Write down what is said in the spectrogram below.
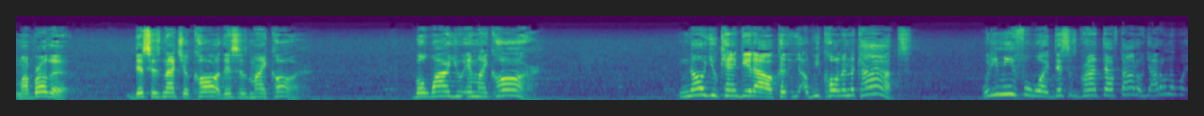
My brother, this is not your car. This is my car. But why are you in my car? No, you can't get out because we calling the cops. What do you mean for what? This is Grand Theft Auto. Y'all don't know what.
